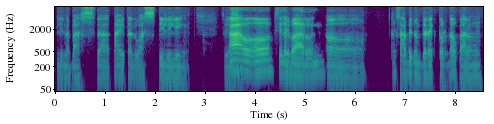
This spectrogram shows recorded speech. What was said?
linabas, the title was Tililing. So, yun Ah, oo. Sila Diba? Baron. Oo. Ang sabi ng director daw parang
